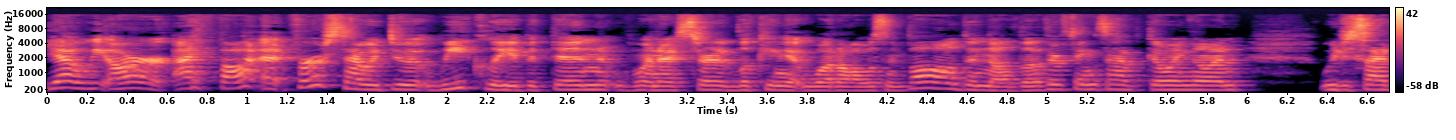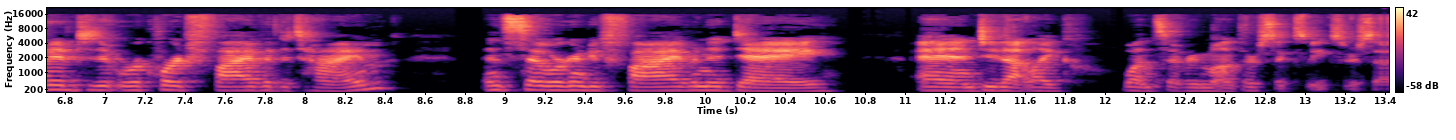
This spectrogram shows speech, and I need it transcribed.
Yeah, we are. I thought at first I would do it weekly, but then when I started looking at what what all was involved and all the other things I have going on, we decided to record five at a time. And so we're going to do five in a day and do that like once every month or six weeks or so.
